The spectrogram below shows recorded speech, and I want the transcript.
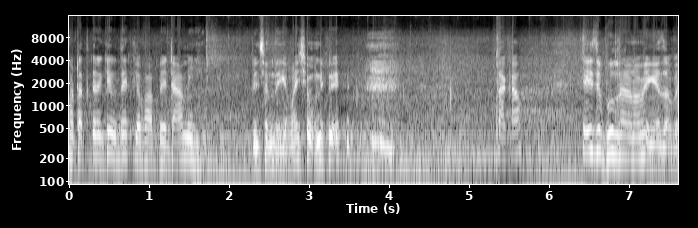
হঠাৎ করে কেউ দেখল, ভাববে এটা আমি। পিছন থেকে মাইসে মনে রে তাকাও। এই যে ভুল ধারণা ভেঙে যাবে।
